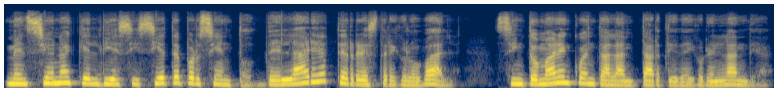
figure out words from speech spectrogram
menciona que el 17% del área terrestre global, sin tomar en cuenta la Antártida y Groenlandia,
